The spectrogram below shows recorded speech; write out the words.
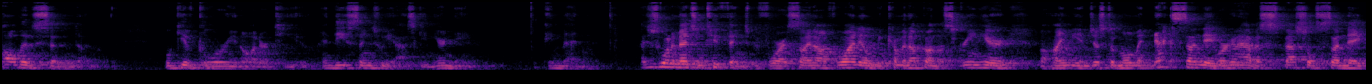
all that is said and done, we'll give glory and honor to you. And these things we ask in your name. Amen. I just want to mention two things before I sign off. One, it'll be coming up on the screen here behind me in just a moment. Next Sunday, we're going to have a special Sunday.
